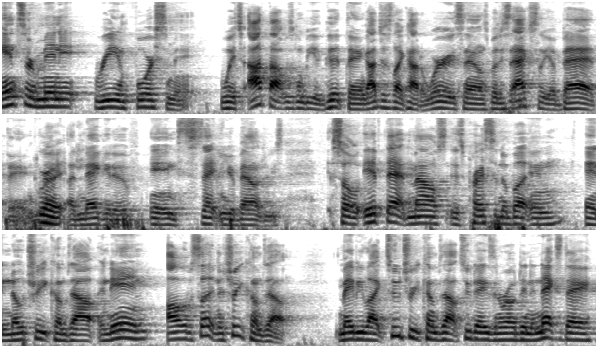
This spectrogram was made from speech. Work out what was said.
intermittent reinforcement, which I thought was going to be a good thing. I just like how the word sounds, but it's actually a bad thing, like a negative in setting your boundaries. So if that mouse is pressing the button and no treat comes out, and then all of a sudden a treat comes out, maybe like two tree comes out two days in a row, then the next day,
